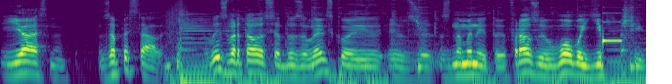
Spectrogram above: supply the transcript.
Ясно. Записали. Ви зверталися до Зеленського і знаменитою фразою Вова їбаш їх.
